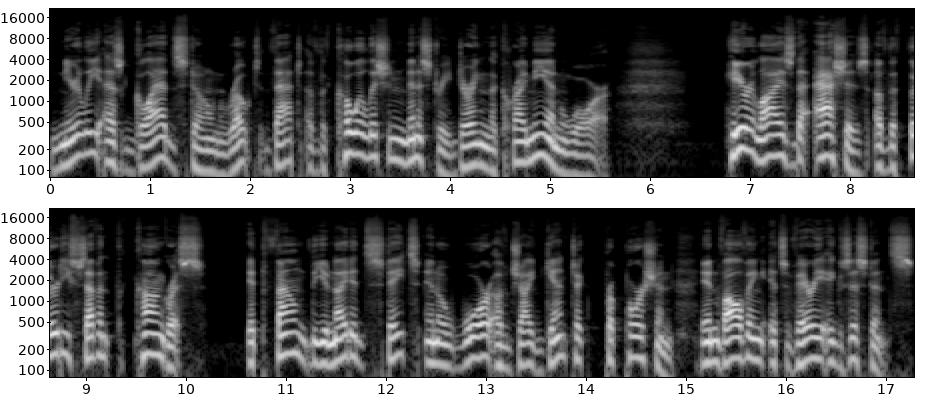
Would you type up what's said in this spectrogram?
nearly as Gladstone wrote that of the coalition ministry during the Crimean War. Here lies the ashes of the 37th Congress. It found the United States in a war of gigantic proportion, involving its very existence.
